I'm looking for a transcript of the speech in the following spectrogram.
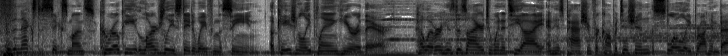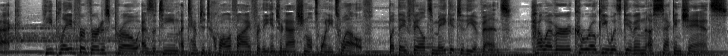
For the next six months, KuroKy largely stayed away from the scene, occasionally playing here or there. However, his desire to win a TI and his passion for competition slowly brought him back. He played for Virtus Pro as the team attempted to qualify for the International 2012, but they failed to make it to the event. However, KuroKy was given a second chance.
